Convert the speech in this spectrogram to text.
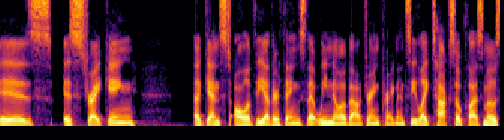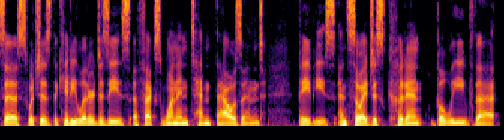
is is striking against all of the other things that we know about during pregnancy, like toxoplasmosis, which is the kitty litter disease, affects one in 10,000 babies. And so I just couldn't believe that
